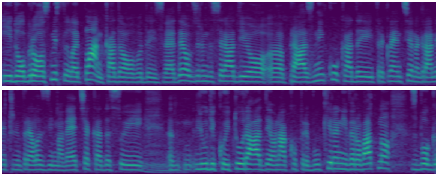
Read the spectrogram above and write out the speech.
i dobro osmislila je plan kada ovo da izvede, obzirom da se radi o prazniku, kada je i frekvencija na graničnim prelazima veća, kada su i ljudi koji tu rade onako prebukirani, verovatno zbog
